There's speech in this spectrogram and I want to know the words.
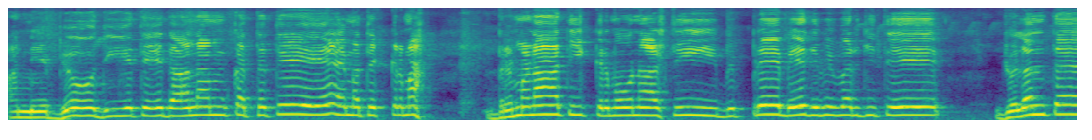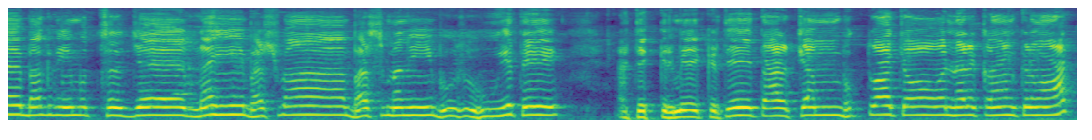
अन्येभ्यो दीयते दानम कथते मतिक्रम भ्रमणातिक्रमो नास्ति, विप्रे वेद विवर्जिते। ज्वलंत मग्निमुत्सृज्य नहीं भस्मा भस्मनि भूयते अतिक्रमे कृते तार्क्ष्यम भुक्त्वा च नरकान् क्रमात्।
